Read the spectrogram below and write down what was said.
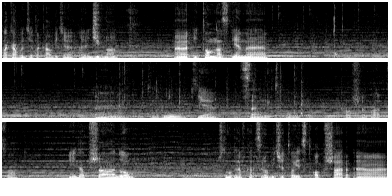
Taka będzie taka, wiecie, e, dziwna. E, I tą nazwiemy... drugie centrum. Proszę bardzo. I do przodu. Czy tu mogę na przykład zrobić, że to jest obszar... E...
